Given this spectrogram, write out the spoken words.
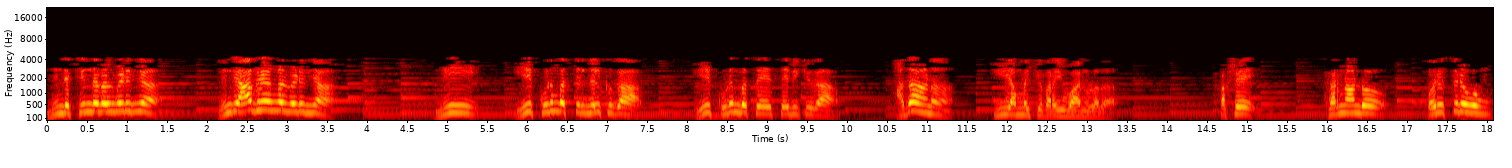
നിന്റെ ചിന്തകൾ വെടിഞ്ഞ് നിന്റെ ആഗ്രഹങ്ങൾ വെടിഞ്ഞ് നീ ഈ കുടുംബത്തിൽ നിൽക്കുക ഈ കുടുംബത്തെ സേവിക്കുക. അതാണ് ഈ അമ്മയ്ക്ക് പറയുവാനുള്ളത്. പക്ഷേ ഫെർണാണ്ടോ ഒരു ഉത്തരവും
